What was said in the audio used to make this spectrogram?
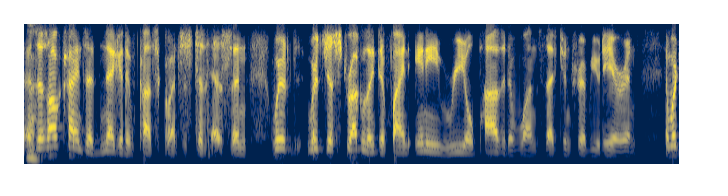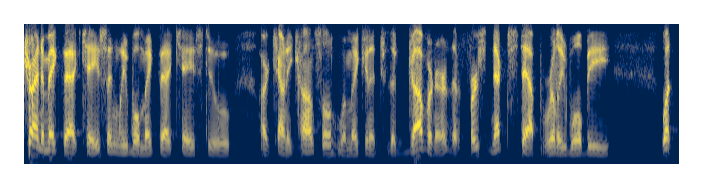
there's all kinds of negative consequences to this, and we're we're just struggling to find any real positive ones that contribute here. And and we're trying to make that case, and we will make that case to our county council. We're making it to the governor. The first next step really will be what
